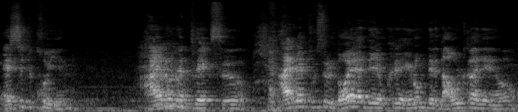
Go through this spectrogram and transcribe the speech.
SP 코인, 아이론 FX, 아이론 FX를 넣어야 돼요. 그래 이놈들이 나올 거 아니에요.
